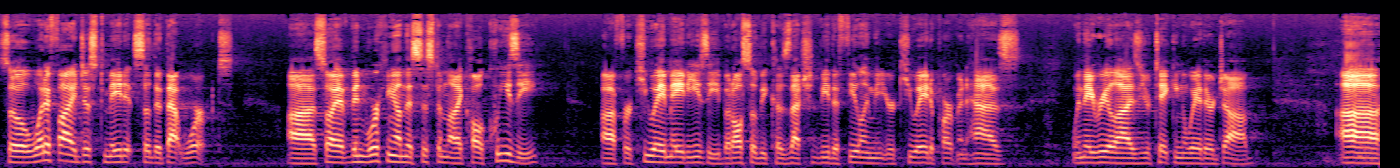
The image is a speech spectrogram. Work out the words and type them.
So what if I just made it so that that worked? Uh, so I have been working on this system that I call Queasy uh, for QA made easy, but also because that should be the feeling that your QA department has when they realize you're taking away their job. Uh,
